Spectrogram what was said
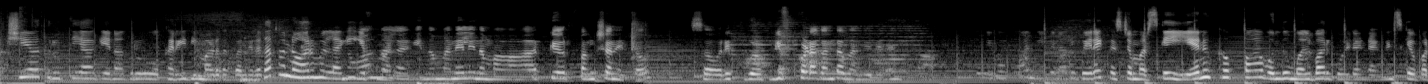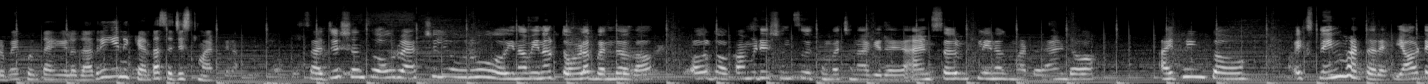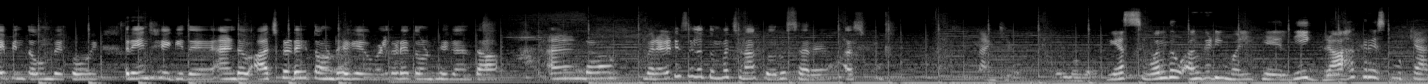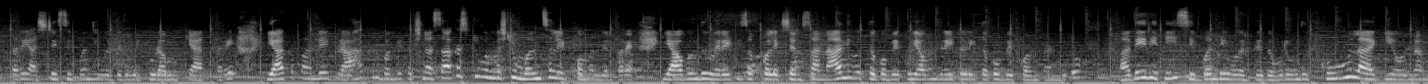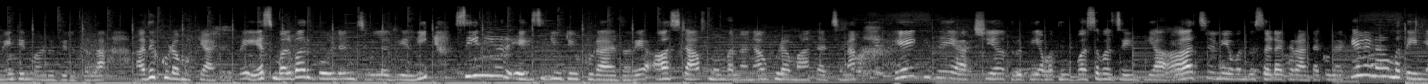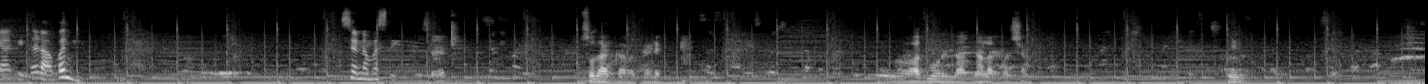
ಅಕ್ಷಯ ತೃತೀಯಾಗಿ ಏನಾದ್ರು ಖರೀದಿ ಮಾಡೋದಕ್ಕೆ ಬಂದಿರೋದು? ಅಥವಾ ನಾರ್ಮಲ್ ಆಗಿ ಗಿಫ್ಟ್ ನಾರ್ಮಲ್ ಆಗಿ. ನಮ್ಮ ಮನೇಲಿ ನಮ್ಮ ಅತ್ತಿಗೆಯವ್ರ ಫಂಕ್ಷನ್ ಇತ್ತು. ಸೊ ಅವ್ರಿಗೆ ಗಿಫ್ಟ್ ಕೊಡೋಕ್ಕಂತ ಬಂದಿದ್ದೀನಿ. ನೀವೇನಾದ್ರು ಬೇರೆ ಕಸ್ಟಮರ್ಸ್ಗೆ ಏನಕ್ಕಪ್ಪ ಒಂದು ಮಲ್ಬಾರ್ ಗೋಲ್ಡನ್ ಡೈಮಂಡ್ಸ್ಗೆ ಬರಬೇಕು ಅಂತ ಹೇಳೋದಾದ್ರೆ ಏನಕ್ಕೆ ಅಂತ ಸಜೆಸ್ಟ್ ಮಾಡ್ತೀರಾ? ಸಜೆಷನ್ಸ್ ಅವರು ಆ್ಯಕ್ಚುಲಿ ಅವರು ನಾವೇನಾದ್ರು ತೊಗೊಳಕ್ಕೆ ಬಂದಾಗ ಅವ್ರದ್ದು ಅಕಾಮಿಡೇಷನ್ಸ್ ತುಂಬ ಚೆನ್ನಾಗಿದೆ ಆ್ಯಂಡ್ ಸರ್ವ್ ಕ್ಲೀನಾಗಿ ಮಾಡ್ತಾರೆ ಆ್ಯಂಡ್ ಐ ಥಿಂಕ್ ಎಕ್ಸ್ಪ್ಲೈನ್ ಮಾಡ್ತಾರೆ ಯಾವ ಟೈಪಿನ ತೊಗೊಬೇಕು ರೇಂಜ್ ಹೇಗಿದೆ ಆ್ಯಂಡ್ ಆಚೆ ಕಡೆ ತೊಗೊಂಡ್ರೆ ಹೇಗೆ ಒಳಗಡೆ ತೊಗೊಂಡ್ರೆ ಹೇಗೆ ಅಂತ ಆ್ಯಂಡ್ ವೆರೈಟೀಸ್ ಎಲ್ಲ ತುಂಬ ಚೆನ್ನಾಗಿ ತೋರಿಸ್ತಾರೆ ಅಷ್ಟು. ಥ್ಯಾಂಕ್ ಯು ಎಸ್ ಒಂದು ಅಂಗಡಿ ಮಳಿಗೆಯಲ್ಲಿ ಗ್ರಾಹಕರು ಎಷ್ಟು ಮುಖ್ಯ ಆಗ್ತಾರೆ. ಅಷ್ಟೇ ಸಿಬ್ಬಂದಿ ವರ್ಗದವರು ಕೂಡ ಮುಖ್ಯ ಆಗ್ತಾರೆ. ಯಾಕಪ್ಪ ಅಂದರೆ ಗ್ರಾಹಕರು ಬಂದ ತಕ್ಷಣ ಸಾಕಷ್ಟು ಒಂದಷ್ಟು ಮನಸ್ಸಲ್ಲಿ ಇಟ್ಕೊಂಡ್ ಬಂದಿರ್ತಾರೆ. ಯಾವೊಂದು ವೆರೈಟೀಸ್ ಆಫ್ ಕಲೆಕ್ಷನ್ಸ್ ನಾನು ಇವತ್ತು ತಗೋಬೇಕು, ಯಾವೊಂದು ರೇಟಲ್ಲಿ ತಗೋಬೇಕು ಅಂತ ಅಂದ್ಬಿಟ್ಟು ಅದೇ ರೀತಿ ಸಿಬ್ಬಂದಿ ವರ್ಗದವರು ಒಂದು ಕೂಲ್ ಆಗಿ ಅವ್ರನ್ನ ಮೇಂಟೈನ್ ಮಾಡೋದಿರುತ್ತಲ್ಲ ಅದು ಕೂಡ ಮುಖ್ಯ ಆಗಿರುತ್ತೆ. ಎಸ್ ಮಲ್ಬಾರ್ ಗೋಲ್ಡನ್ ಜ್ಯುವೆಲರಿಯಲ್ಲಿ ಸೀನಿಯರ್ ಎಕ್ಸಿಕ್ಯೂಟಿವ್ ಕೂಡ ಇದ್ದಾರೆ. ಆ ಸ್ಟಾಫ್ ಮೆಂಬರ್ನ ನಾವು ಕೂಡ ಮಾತಾಡ್ಸೋಣ. ಹೇಗಿದೆ ಅಕ್ಷಯ ತೃತೀಯ ಮತ್ತು ಬಸವ ಜಯಂತಿಯ ಆಚರಣೆಯ ಒಂದು ಸಡಗರ ಅಂತ ಕೂಡ ಕೇಳೋಣ. ಮತ್ತೆ ಇನ್ಯಾಕೆ ತಡ ಬನ್ನಿ. ಸರ್ ನಮಸ್ತೆ. ಸುಧಾಕರ್ ಅಂತ ಹೇಳಿ. ಹದಿಮೂರಿಂದ ಹದಿನಾಲ್ಕು ವರ್ಷ. ಹ್ಮ್.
